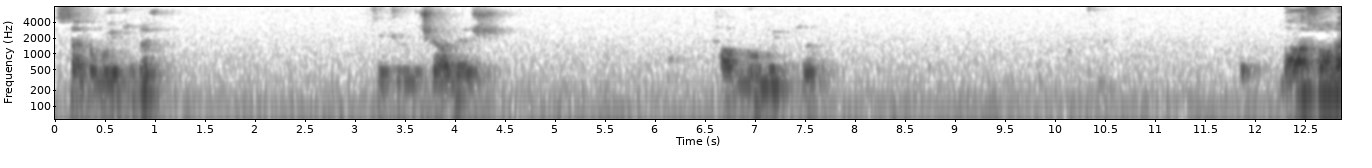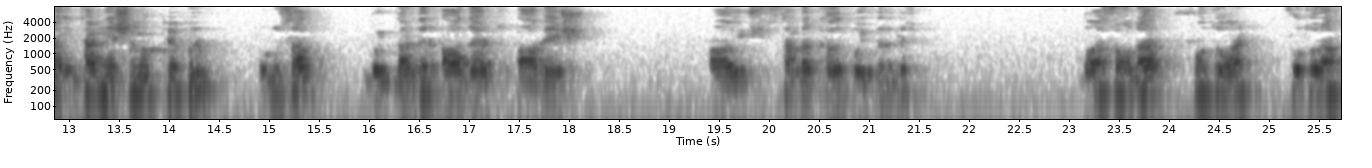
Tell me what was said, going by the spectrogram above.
sayfa boyutudur. 8.5'a 5 tablo boyutu. Daha sonra International Paper ulusal boyutlardır. A4, A5, A3 standart kağıt boyutlarıdır. Daha sonra foto var. Fotoğraf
